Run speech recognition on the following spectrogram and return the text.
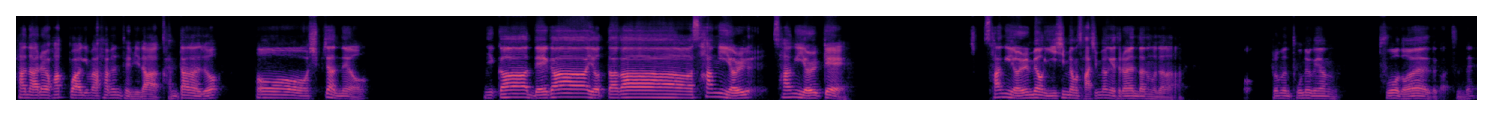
하나를 확보하기만 하면 됩니다. 간단하죠? 어, 쉽지 않네요. 그러니까 내가 였다가 상위 10, 상위 10개, 상위 10명, 20명, 40명에 들어야 한다는 거잖아. 어, 그러면 돈을 그냥 부어 넣어야 될 것 같은데.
